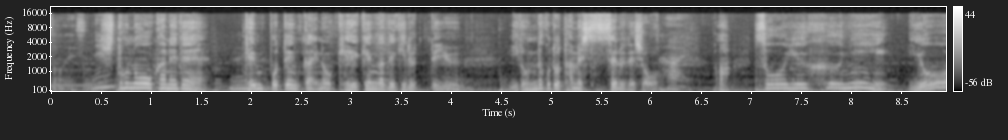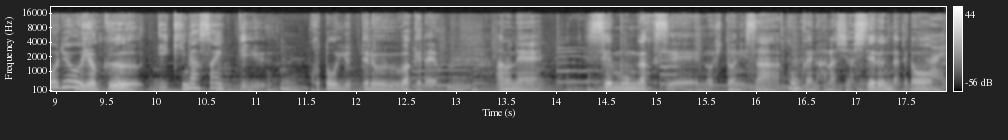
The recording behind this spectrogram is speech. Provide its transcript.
そうですね。人のお金でうん。店舗展開の経験ができるっていう、いろんなことを試せるでしょ？はい。あそういうふうに要領よく生きなさいっていううん。ことを言ってるわけだよ。うん。あのね専門学生の人にさ今回の話はしてるんだけど、はい。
